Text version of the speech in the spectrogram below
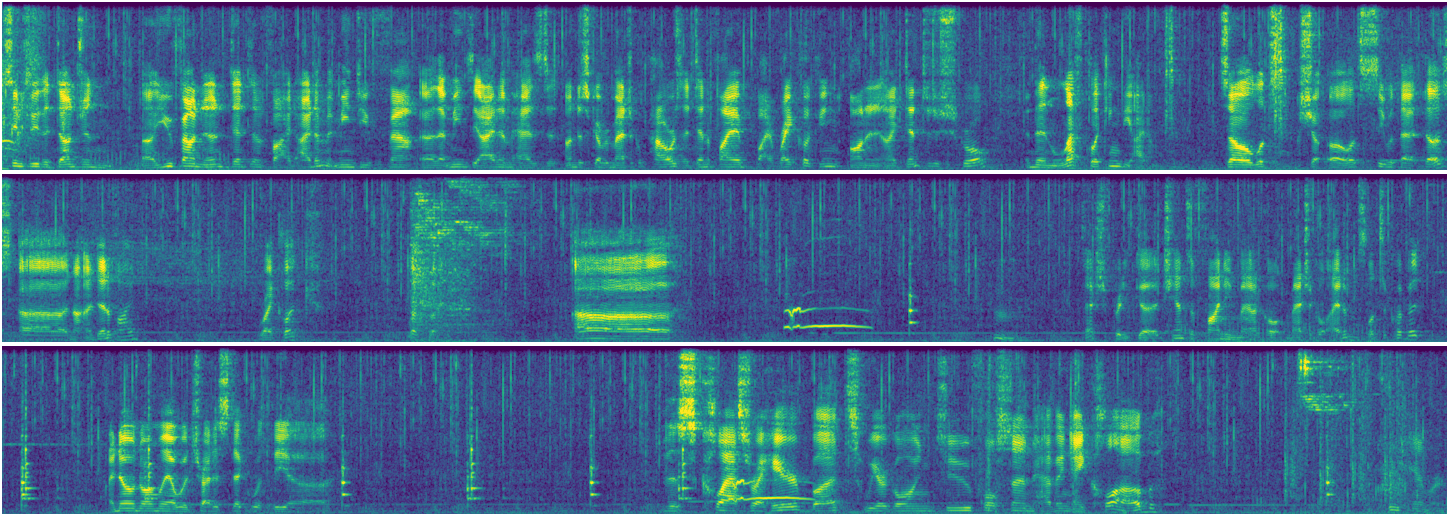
Seems to be the dungeon. Uh, you found an unidentified item. It means you found. Uh, that means the item has undiscovered magical powers. Identify it by right-clicking on an identity scroll and then left-clicking the item. So let's uh, let's see what that does. Uh, not identified. Right-click. Left-click. Uh. Hmm. It's actually pretty good. Chance of finding magical magical items. Let's equip it. I know normally I would try to stick with the uh, this class right here, but we are going to full send having a club. Crude hammer.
